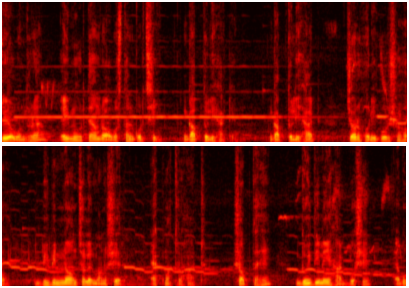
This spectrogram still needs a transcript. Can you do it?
প্রিয় বন্ধুরা, এই মুহূর্তে আমরা অবস্থান করছি গাবতলি হাটে। গাবতলি হাট, চর হরিপুর সহ বিভিন্ন অঞ্চলের মানুষের একমাত্র হাট। সপ্তাহে দুই দিন এই হাট বসে এবং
